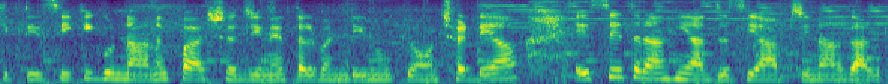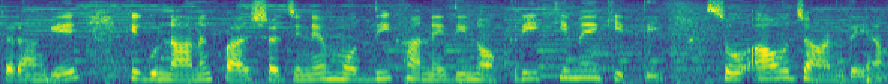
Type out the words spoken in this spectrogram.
ਕੀਤੀ ਸੀ ਕਿ ਗੁਰੂ ਨਾਨਕ ਪਾਤਸ਼ਾਹ ਜੀ ਨੇ ਤਲਵੰਡੀ ਨੂੰ ਕਿਉਂ ਛੱਡਿਆ। ਇਸੇ ਤਰ੍ਹਾਂ ਹੀ ਅੱਜ ਅਸੀਂ ਆਪ ਜੀ ਨਾਲ ਗੱਲ ਕਰਾਂਗੇ ਕਿ ਗੁਰੂ ਨਾਨਕ ਪਾਤਸ਼ਾਹ ਜੀ ਨੇ ਮੋਦੀਖਾਨੇ ਦੀ ਨੌਕਰੀ ਕਿਵੇਂ ਕੀਤੀ। ਸੋ ਆਓ ਜਾਣਦੇ ਹਾਂ।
